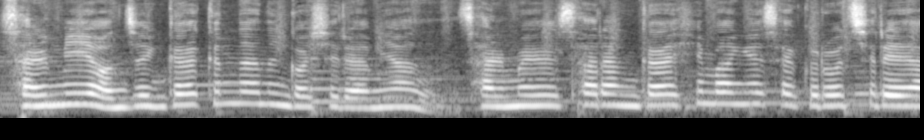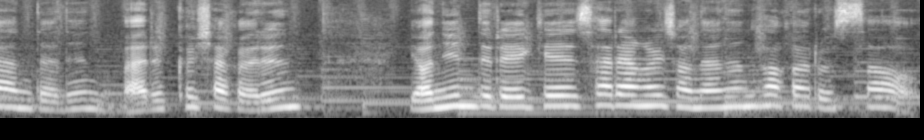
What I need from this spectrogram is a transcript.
삶이 언젠가 끝나는 것이라면 삶을 사랑과 희망의 색으로 칠해야 한다는 마르크 샤갈은 연인들에게 사랑을 전하는 화가로서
